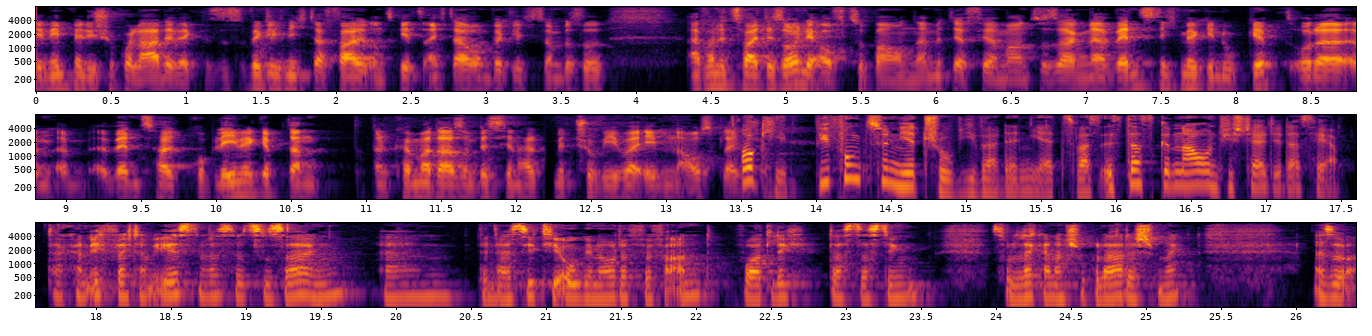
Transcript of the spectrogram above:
ihr nehmt mir die Schokolade weg. Das ist wirklich nicht der Fall. Uns geht es eigentlich darum, wirklich so ein bisschen einfach eine zweite Säule aufzubauen ne, mit der Firma und zu sagen, na, wenn es nicht mehr genug gibt oder ähm, ähm wenn es halt Probleme gibt, dann dann können wir da so ein bisschen halt mit Joviva eben ausgleichen. Okay, wie funktioniert Joviva denn jetzt? Was ist das genau und wie stellt ihr das her? Da kann ich vielleicht am ehesten was dazu sagen. Ähm, bin als CTO genau dafür verantwortlich, dass das Ding so lecker nach Schokolade schmeckt. Also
